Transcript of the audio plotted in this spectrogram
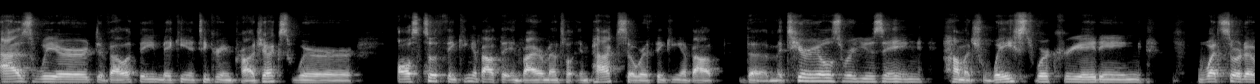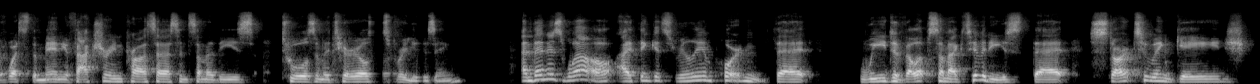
as we're developing, making and tinkering projects, we're also thinking about the environmental impact. So we're thinking about the materials we're using, how much waste we're creating, what sort of what's the manufacturing process in some of these tools and materials we're using. And then as well, I think it's really important that we develop some activities that start to engage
